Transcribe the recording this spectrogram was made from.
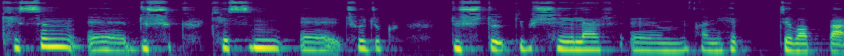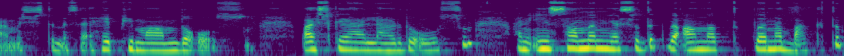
kesin e, düşük, kesin e, çocuk düştü gibi şeyler e, hani hep cevap vermişti. Mesela hep imamda olsun, başka yerlerde olsun. Hani insanların yaşadık ve anlattıklarına baktım.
